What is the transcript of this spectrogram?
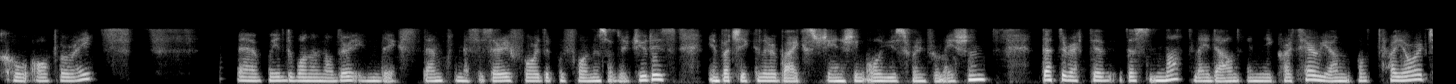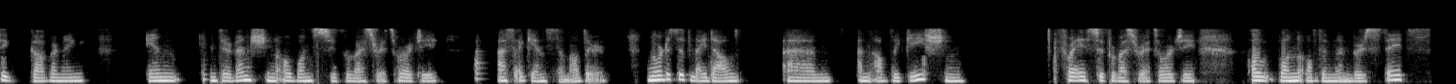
cooperate uh, with one another in the extent necessary for the performance of their duties, in particular by exchanging all useful information. That directive does not lay down any criterion of priority governing in intervention of one supervisory authority as against another, nor does it lay down um, an obligation for a supervisory authority of one of the member states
